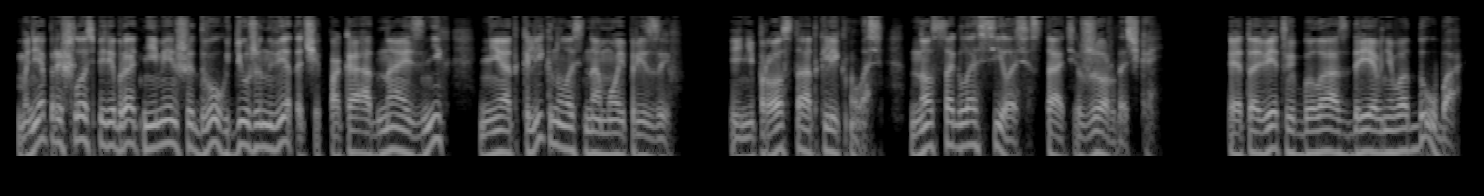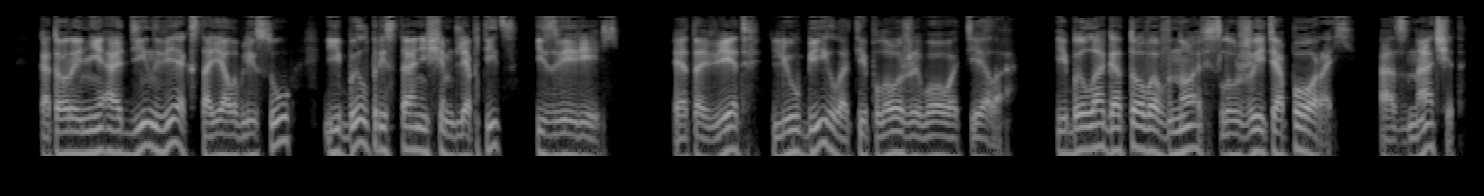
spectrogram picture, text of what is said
Мне пришлось перебрать не меньше двух дюжин веточек, пока одна из них не откликнулась на мой призыв. И не просто откликнулась, но согласилась стать жердочкой. Эта ветвь была с древнего дуба, который не один век стоял в лесу и был пристанищем для птиц и зверей. Эта ветвь любила тепло живого тела и была готова вновь служить опорой, а значит,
